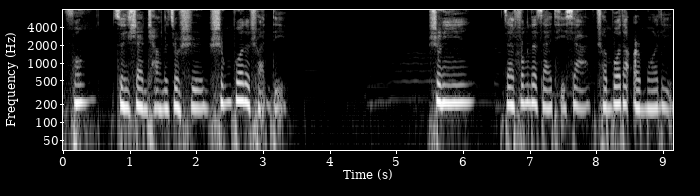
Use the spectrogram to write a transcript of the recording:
风最擅长的就是声波的传递，声音在风的载体下传播到耳膜里，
